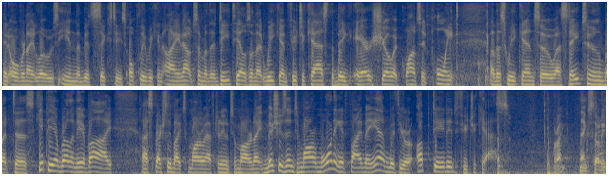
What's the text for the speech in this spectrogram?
and overnight lows in the mid 60s. Hopefully we can iron out some of the details on that weekend Futurecast, the big air show at Quonset Point uh, this weekend. So uh, stay tuned, but uh, keep the umbrella nearby, especially by tomorrow afternoon, tomorrow night. Mish is in tomorrow morning at 5 a.m. with your updated Futurecast. All right. Thanks, Tony.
